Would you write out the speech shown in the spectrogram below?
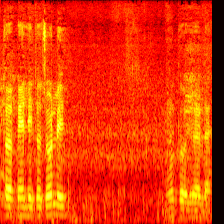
તો પહેલી તો જોલી હું તો જોયેલા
